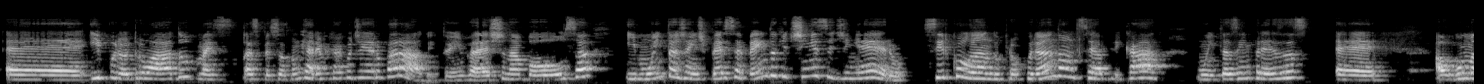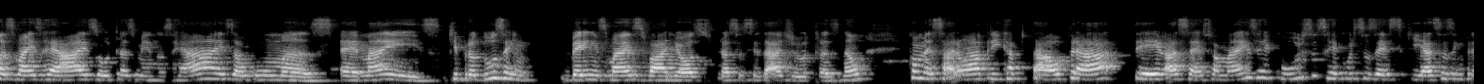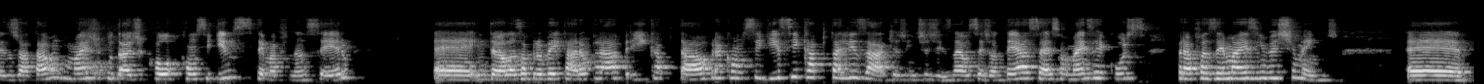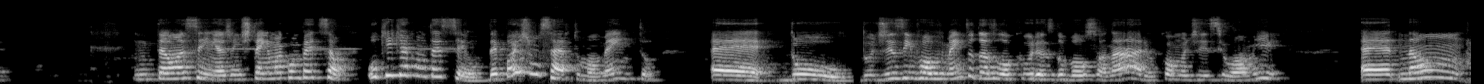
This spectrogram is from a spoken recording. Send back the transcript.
É, e por outro lado, mas as pessoas não querem ficar com o dinheiro parado, então investe na bolsa e muita gente percebendo que tinha esse dinheiro circulando, procurando onde ser aplicado, muitas empresas, é, algumas mais reais, outras menos reais, algumas é, mais que produzem bens mais valiosos para a sociedade, outras não, começaram a abrir capital para ter acesso a mais recursos, recursos esses que essas empresas já estavam com mais dificuldade de conseguir no sistema financeiro. É, então, elas aproveitaram para abrir capital para conseguir se capitalizar, que a gente diz, né? Ou seja, ter acesso a mais recursos para fazer mais investimentos. É, então, assim, a gente tem uma competição. O que, que aconteceu? Depois de um certo momento, é, do, do, desenvolvimento das loucuras do Bolsonaro, como disse o Almir, é, não,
